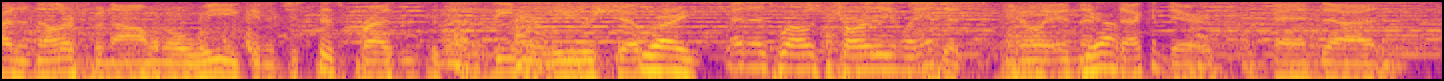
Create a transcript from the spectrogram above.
had another phenomenal week, and it's just his presence and that senior leadership, Right. And as well as Charlie Landis, you know, in the Yeah. secondary, and. Uh,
